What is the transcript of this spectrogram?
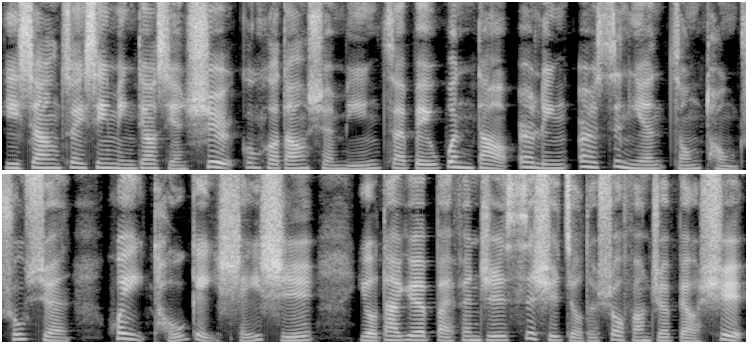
一项最新民调显示，共和党选民在被问到二零二四年总统初选会投给谁时，有大约百分之四十九的受访者表示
